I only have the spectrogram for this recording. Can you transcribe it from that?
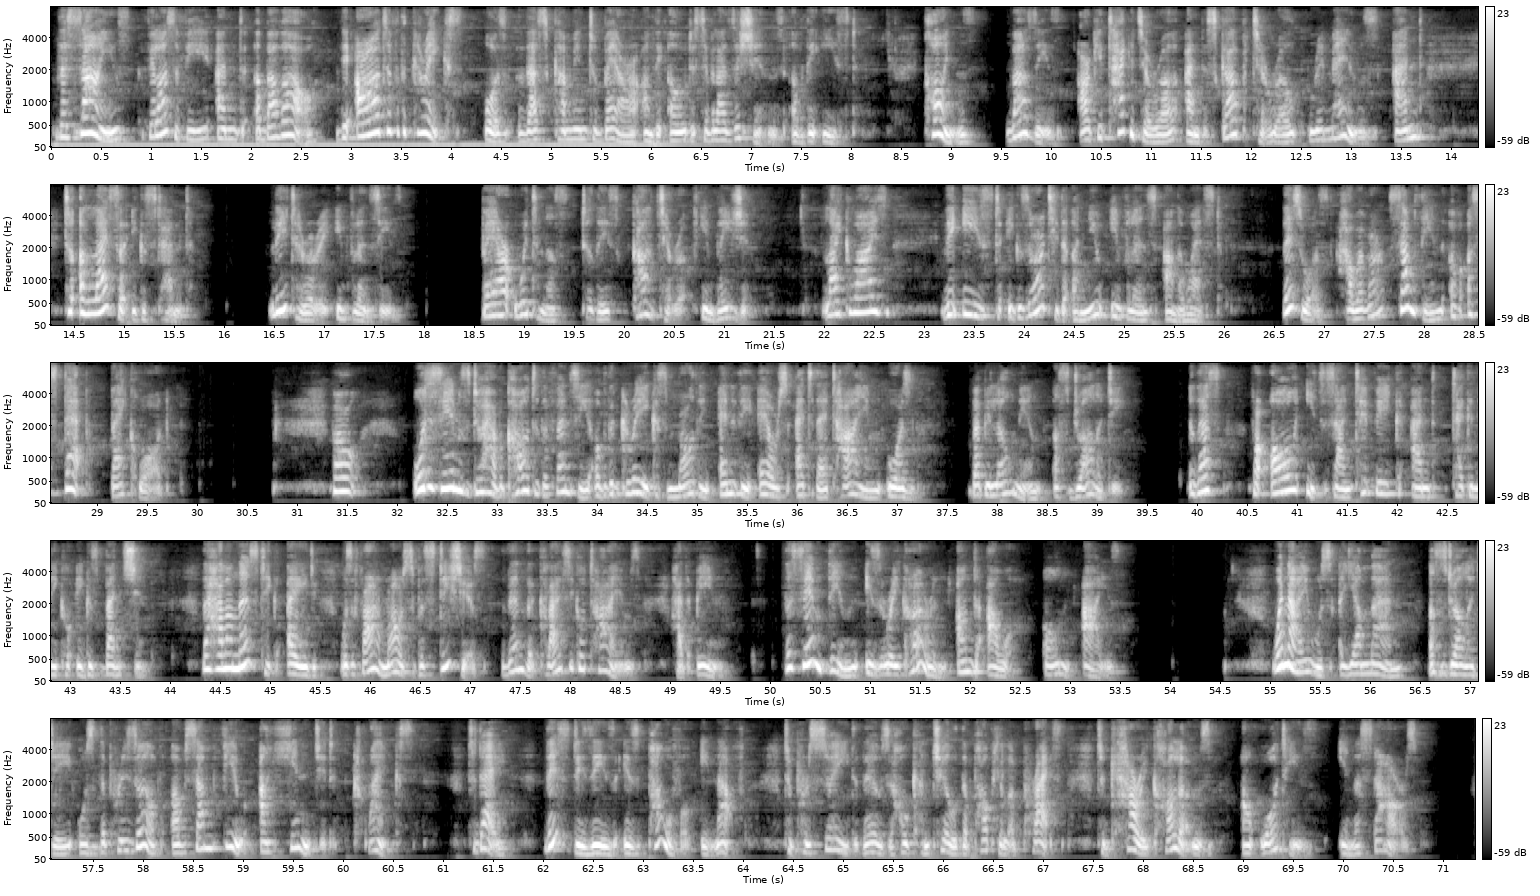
The science, philosophy, and, above all, the art of the Greeks was thus coming to bear on the old civilizations of the East. Coins, vases, architectural and sculptural remains, and, to a lesser extent, literary influences, bear witness to this cultural invasion. Likewise, the East exerted a new influence on the West. This was, however, something of a step backward. For what seems to have caught the fancy of the Greeks more than anything else at that time was Babylonian astrology. Thus, for all its scientific and technical expansion, the Hellenistic age was far more superstitious than the classical times had been. The same thing is recurrent under our own eyes. When I was a young man, astrology was the preserve of some few unhinged cranks. Today, this disease is powerful enough to persuade those who control the popular press to carry columns on what is in the stars.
